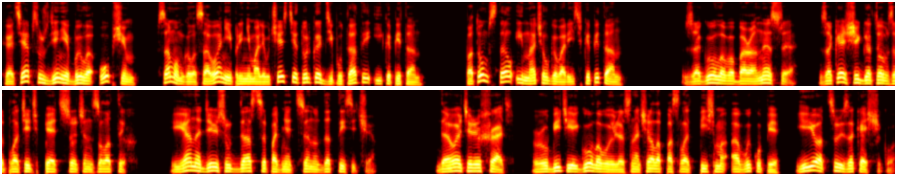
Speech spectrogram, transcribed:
Хотя обсуждение было общим, в самом голосовании принимали участие только депутаты и капитан. Потом встал и начал говорить капитан, за голову баронессы заказчик готов заплатить пять сотен золотых. Я надеюсь, удастся поднять цену до тысячи. Давайте решать, рубить ей голову или сначала послать письма о выкупе ее отцу и заказчику.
